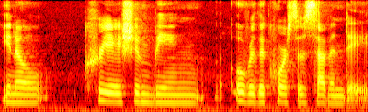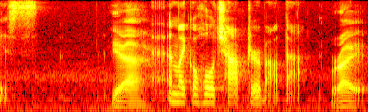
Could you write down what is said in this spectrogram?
you know creation being over the course of seven days. Yeah. And like a whole chapter about that. Right.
